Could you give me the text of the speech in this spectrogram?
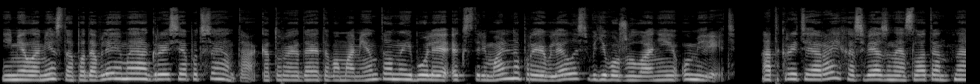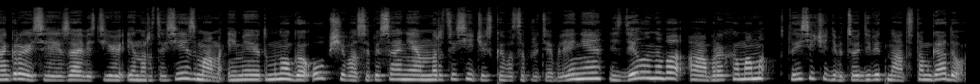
Имела место подавляемая агрессия пациента, которая до этого момента наиболее экстремально проявлялась в его желании умереть. Открытия Райха, связанные с латентной агрессией, завистью и нарциссизмом, имеют много общего с описанием нарциссического сопротивления, сделанного Абрахамом в 1919 году.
